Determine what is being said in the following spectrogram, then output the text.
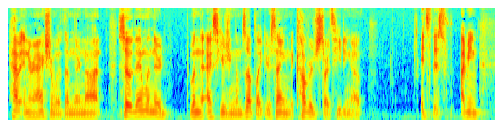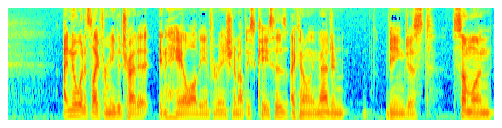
have interaction with them. They're not. So then when they're when the execution comes up, like you're saying, the coverage starts heating up. It's this. I mean. I know what it's like for me to try to inhale all the information about these cases. I can only imagine being just someone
